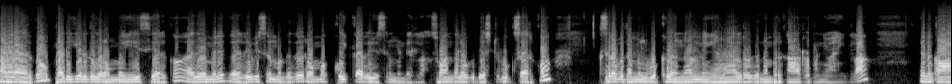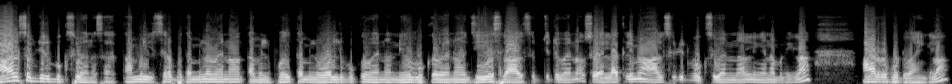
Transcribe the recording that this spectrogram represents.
கவர் ஆகிருக்கும் படிக்கிறதுக்கு ரொம்ப ஈஸியாக இருக்கும். அதேமாதிரி ரிவிஷன் பண்ணுறது ரொம்ப குயிக்காக ரிவிஷன் பண்ணிடலாம். ஸோ அந்தளவுக்கு பெஸ்ட் புக்ஸாக இருக்கும். சிறப்பு தமிழ் புக் வேணாலும் நீங்கள் மேலே இருக்க நம்பருக்கு ஆர்டர் பண்ணி வாங்கிக்கலாம். எனக்கு ஆல் சப்ஜெக்ட் புக்ஸ் வேணும் சார் தமிழ் சிறப்பு தமிழும் வேணும். தமிழ் பொது தமிழ் ஓல்டு புக்கு வேணும். நியூ புக்கு வேணும். ஜிஎஸ்ல ஆல் சப்ஜெக்ட் வேணும். ஸோ எல்லாத்துலேயுமே ஆல் சப்ஜெக்ட் புக்ஸ் வேணுனாலும் நீங்கள் என்ன பண்ணிக்கலாம்? ஆர்டர் போட்டு வாங்கிக்கலாம்.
